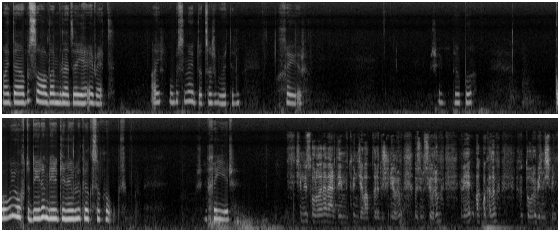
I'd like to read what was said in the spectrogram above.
Ayda bu sualdan bileceği evet. Ay o birisi neydi? Takip ettim. Hayır. Şimdi bu. Kolu yoktu deyirəm, deyir genellikle kısa kolmuş. Hayır. Şimdi sorulara verdiğim bütün cevapları düşünüyorum, özümsüyorum ve bak bakalım doğru bilmiş miyim?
